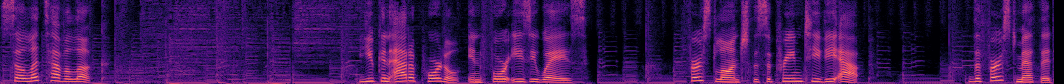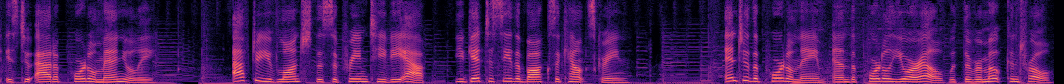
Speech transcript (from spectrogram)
So let's have a look. You can add a portal in 4 easy ways. First launch the Supreme TV app. The first method is to add a portal manually. After you've launched the Supreme TV app, you get to see the box account screen. Enter the portal name and the portal URL with the remote control.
